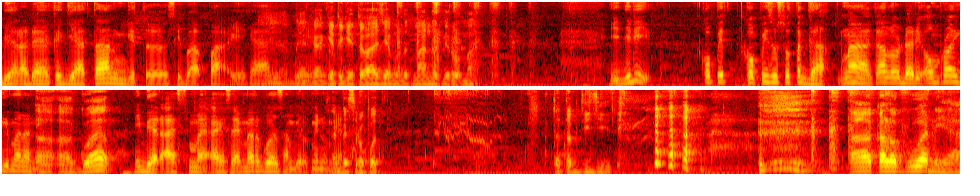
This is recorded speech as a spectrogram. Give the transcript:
biar ada kegiatan gitu si bapak ya kan. Ya, biar gak gitu-gitu aja manut-manut di rumah. Ya, jadi kopi kopi susu tegak. Nah kalau dari Om Roy gimana nih? Eh, eh, gua Ini biar ASMR, ASMR gue sambil minum ya. seruput. Tetap jijik sih. Eh, kalau gua nih ya,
